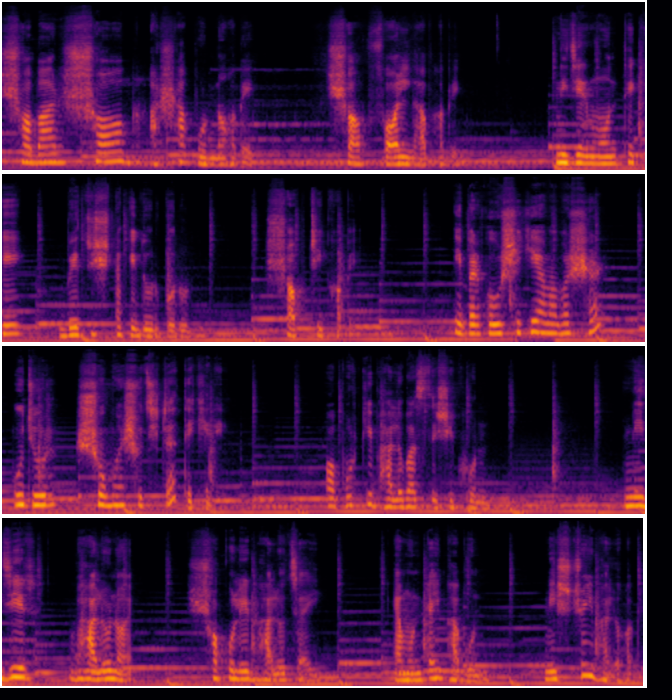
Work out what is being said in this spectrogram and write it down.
সবার সব আশা পূর্ণ হবে, সব ফল লাভ হবে। নিজের মন থেকে বেতৃষ্ণাকে দূর করুন। সব ঠিক হবে। এবার কৌশিকী অমাবস্যার পুজোর সময়সূচিটা দেখে নিন। অপরকে ভালোবাসতে শিখুন। নিজের ভালো নয় সকলের ভালো চাই এমনটাই ভাবুন নিশ্চয়ই ভালো হবে।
